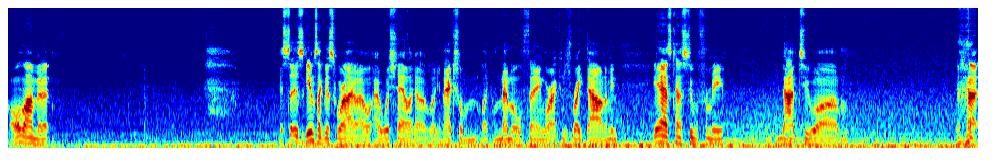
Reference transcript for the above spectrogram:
Hold on a minute. It's, it's games like this where I, I, I wish I had like a like an actual like memo thing where I can just write down. I mean, yeah, it's kind of stupid for me not to um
